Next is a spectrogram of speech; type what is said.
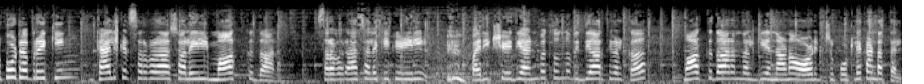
റിപ്പോർട്ടർ ബ്രേക്കിംഗ്. കാലിക്കറ്റ് സർവകലാശാലയിൽ മാർക്ക് ദാനം. സർവകലാശാലയ്ക്ക് കീഴിൽ പരീക്ഷ എഴുതിയ അൻപത്തൊന്ന് വിദ്യാർത്ഥികൾക്ക് മാർക്ക് ദാനം നൽകിയെന്നാണ് ഓഡിറ്റ് റിപ്പോർട്ടിലെ കണ്ടെത്തൽ.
